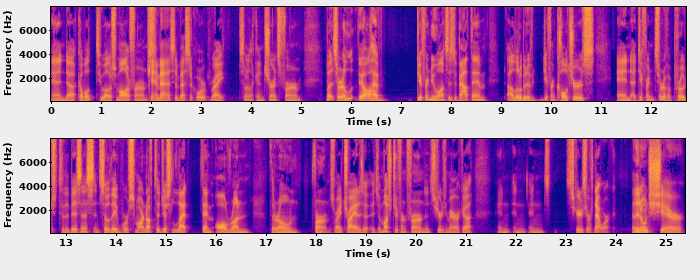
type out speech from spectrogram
and a couple, two other smaller firms, KMS, Investacorp, right? Sort of like an insurance firm, but sort of they all have different nuances about them, a little bit of different cultures, and a different sort of approach to the business. And so they were smart enough to just let them all run their own firms, right? Triad is a, is a much different firm than Securities America and, and, and Security Service Network. And they don't share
